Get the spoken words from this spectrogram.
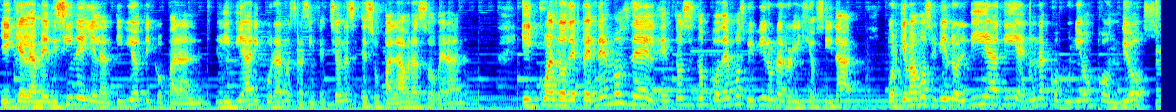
y que la medicina y el antibiótico para aliviar y curar nuestras infecciones es su palabra soberana. Y cuando dependemos de Él, entonces no podemos vivir una religiosidad, porque vamos viviendo el día a día en una comunión con Dios,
